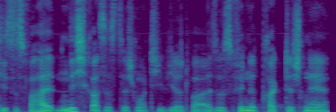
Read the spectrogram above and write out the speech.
dieses Verhalten nicht rassistisch motiviert war. Also es findet praktisch eine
